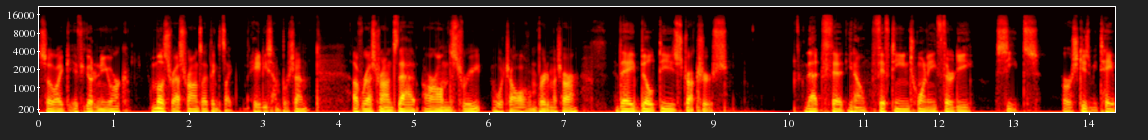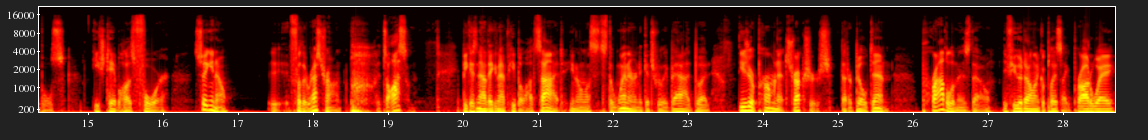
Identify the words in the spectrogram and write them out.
So, like, if you go to New York, most restaurants, I think it's like 80 some percent of restaurants that are on the street, which all of them pretty much are, they built these structures that fit, you know, 15, 20, 30 seats, or excuse me, tables. Each table has four. So, you know, for the restaurant, it's awesome because now they can have people outside, you know, unless it's the winter and it gets really bad. But these are permanent structures that are built in. Problem is, though, if you go down like a place like Broadway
